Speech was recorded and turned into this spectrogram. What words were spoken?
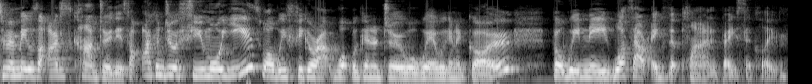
to me was like, I just can't do this. I can do a few more years while we figure out what we're going to do or where we're going to go, but we need what's our exit plan basically.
